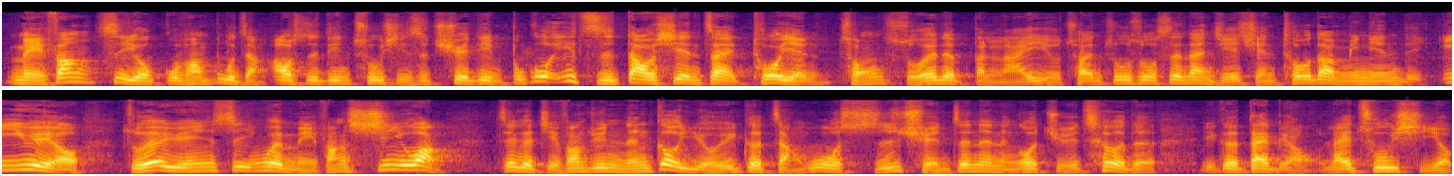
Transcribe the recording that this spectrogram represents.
美方是由国防部长奥斯汀出席是确定，不过一直到现在拖延，从所谓的本来有传出说圣诞节前拖到明年的一月哦，主要原因是因为美方希望这个解放军能够有一个掌握实权、真的能够决策的一个代表来出席哦，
